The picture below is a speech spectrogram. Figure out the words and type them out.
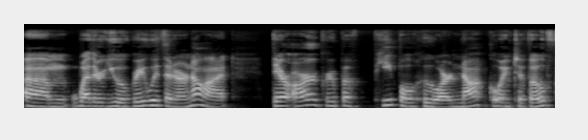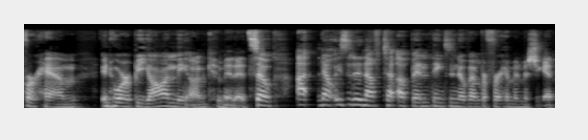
Um, whether you agree with it or not, there are a group of people who are not going to vote for him and who are beyond the uncommitted. So, uh, now is it enough to upend things in November for him in Michigan?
